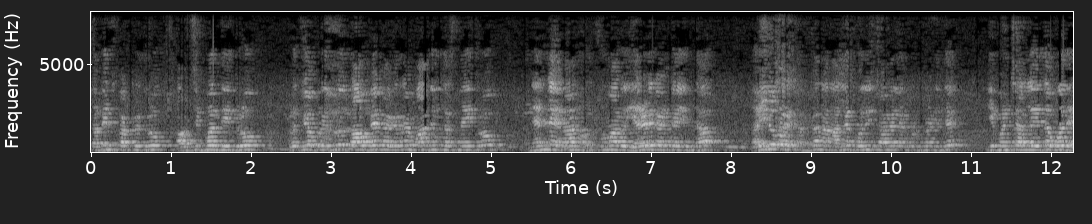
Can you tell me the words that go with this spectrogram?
ಸಬ್ ಇನ್ಸ್ಪೆಕ್ಟರ್ ಇದ್ರು, ಅವ್ರ ಸಿಬ್ಬಂದಿ ಇದ್ರು ಪ್ರತಿಯೊಬ್ಬರು ಇದ್ರು, ತಾವು ಬೇಕಾಗಿದ್ರೆ ಮಾಧ್ಯಮದ ಸ್ನೇಹಿತರು, ನಿನ್ನೆ ನಾನು ಸುಮಾರು ಎರಡು ಗಂಟೆಯಿಂದ ಐದೂವರೆ ತನಕ ನಾನು ಅಲ್ಲೇ ಪೊಲೀಸ್ ಠಾಣೆಯಲ್ಲೇ ಕುತ್ಕೊಂಡಿದ್ದೆ. ಈ ಮನುಷ್ಯ ಅಲ್ಲೇ ಇದ್ದ ಹೋದೆ.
